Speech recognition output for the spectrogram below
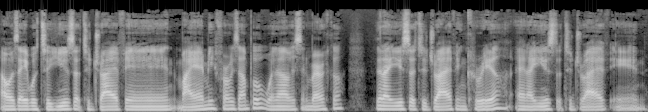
I was able to use it to drive in Miami, for example, when I was in America. Then I used it to drive in Korea, and I used it to drive in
